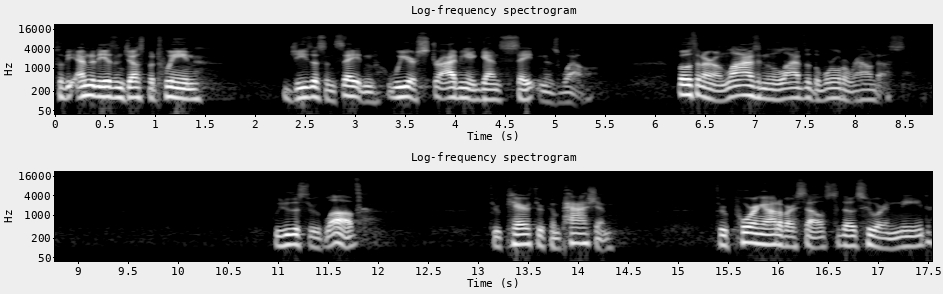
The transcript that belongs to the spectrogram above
So the enmity isn't just between Jesus and Satan, we are striving against Satan as well both in our own lives and in the lives of the world around us. We do this through love, through care, through compassion, through pouring out of ourselves to those who are in need,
